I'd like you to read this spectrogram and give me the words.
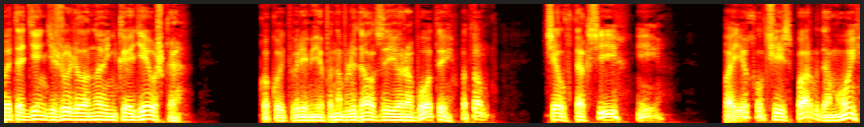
этот день дежурила новенькая девушка. Какое-то время я понаблюдал за ее работой, потом сел в такси и поехал через парк домой,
